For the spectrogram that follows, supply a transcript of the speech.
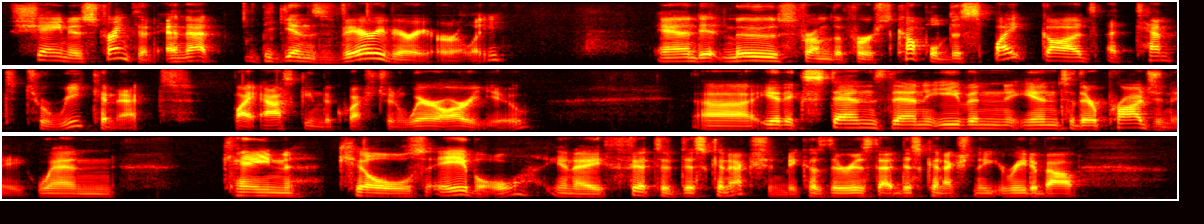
shame is strengthened. And that begins very, very early. And it moves from the first couple, despite God's attempt to reconnect by asking the question, Where are you? Uh, it extends then even into their progeny when Cain kills Abel in a fit of disconnection, because there is that disconnection that you read about.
